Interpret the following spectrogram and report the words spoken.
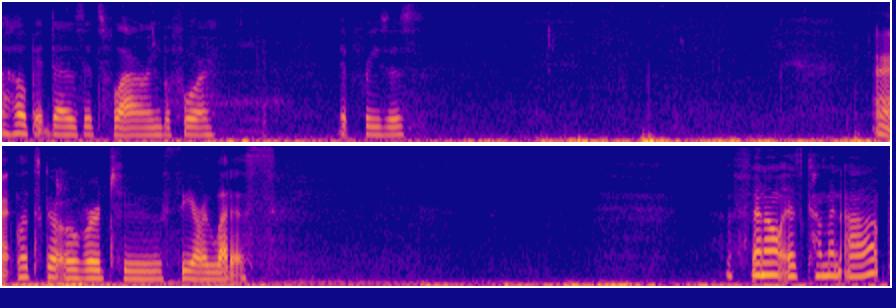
I hope it does its flowering before it freezes. All right, let's go over to see our lettuce. The fennel is coming up.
